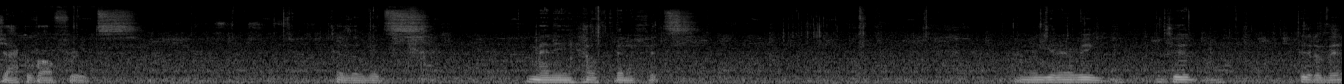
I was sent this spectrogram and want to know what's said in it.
jack of all fruits because of its many health benefits. And you get every good bit of it.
